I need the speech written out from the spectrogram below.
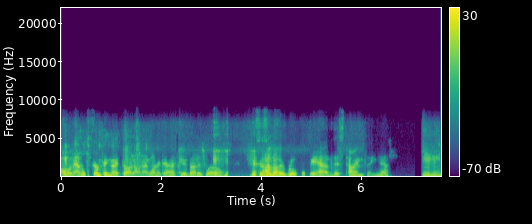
oh, that was something I thought on. I wanted to ask you about as well. This is Uh-huh. another rule that we have, this time thing, yes? mm-hmm.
